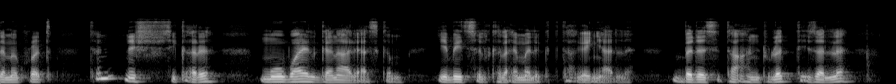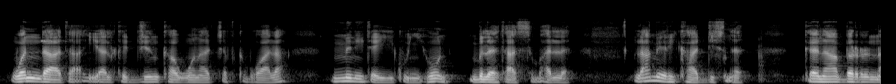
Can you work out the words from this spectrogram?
ለመቁረጥ ትንሽ ሲቀርህ ሞባይል ገና አልያዝክም የቤት ስልክ ላይ መልእክት ታገኛለህ። በደስታ አንድ ሁለት የዘለህ ወንዳታ እያልክ እጅህን ካወናጨፍክ በኋላ ምን ይጠይቁኝ ይሆን ብለህ ታስባለህ። ለአሜሪካ አዲስ ነህ። ገና ብርና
